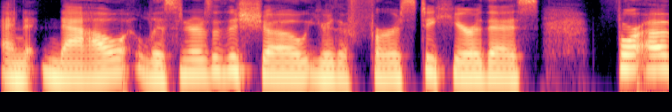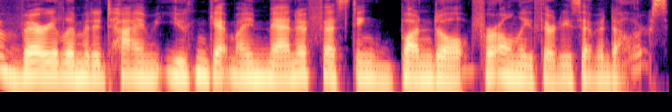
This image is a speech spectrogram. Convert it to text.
And now, listeners of the show, you're the first to hear this. For a very limited time, you can get my manifesting bundle for only $37.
